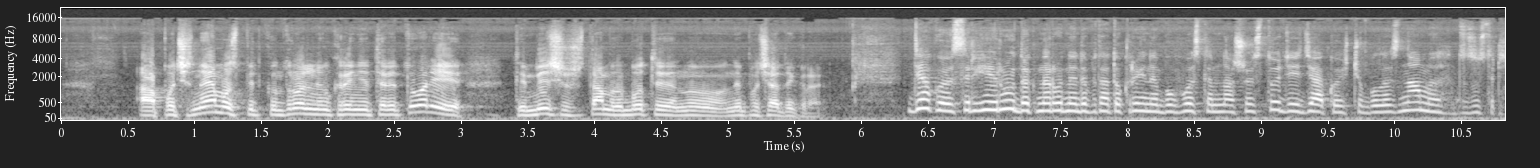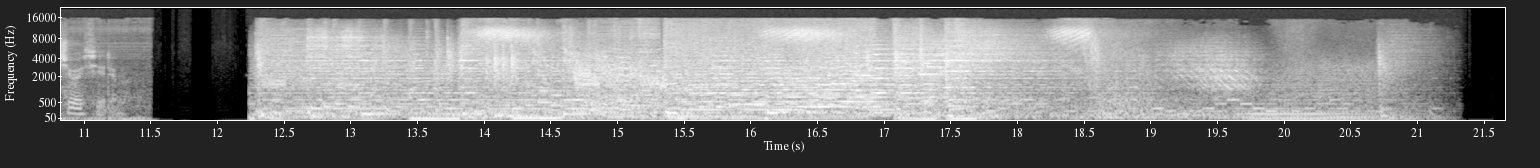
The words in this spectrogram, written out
А почнемо з підконтрольної Україні території, тим більше, що там роботи ну не почати край. Дякую, Сергій Рудик, народний депутат України, був гостем нашої студії. Дякую, що були з нами. До зустрічі в ефірі.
